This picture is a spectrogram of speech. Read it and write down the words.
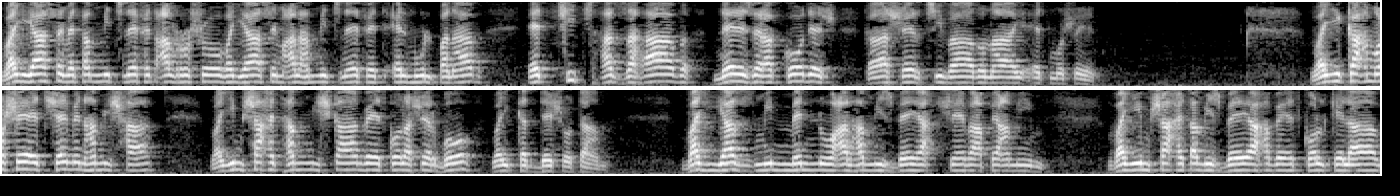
וישם את המצנפת על ראשו, וישם על המצנפת אל מול פניו את ציץ הזהב, נזר הקודש, כאשר ציווה אדוני את משה. ויקח משה את שמן המשחה, וימשח את המשכן ואת כל אשר בו, ויקדש אותם. ויז ממנו על המזבח שבע פעמים, וימשח את המזבח ואת כל כליו,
